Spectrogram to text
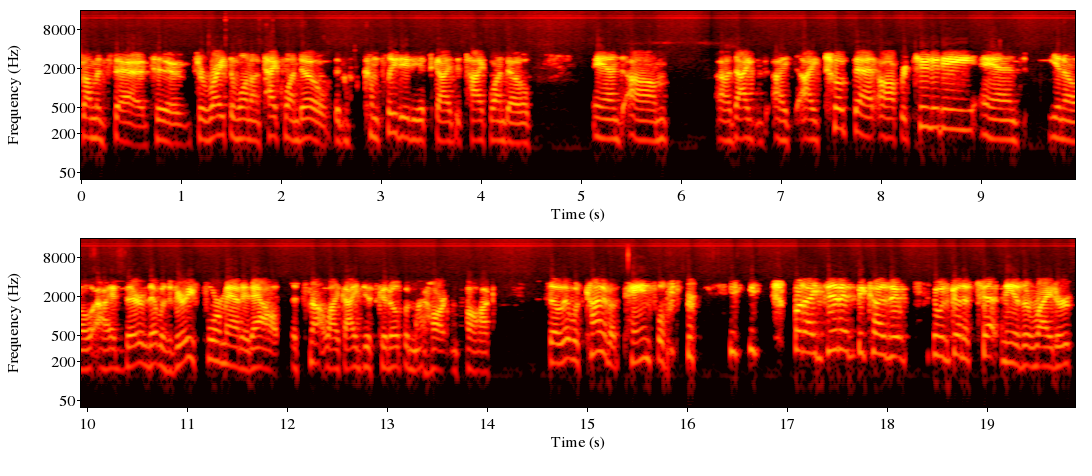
summoned to, to to write the one on Taekwondo, the Complete Idiot's Guide to Taekwondo, and um, uh, I, I I took that opportunity, and you know I there that was very formatted out. It's not like I just could open my heart and talk. So it was kind of a painful but I did it because it, it was going to set me as a writer.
